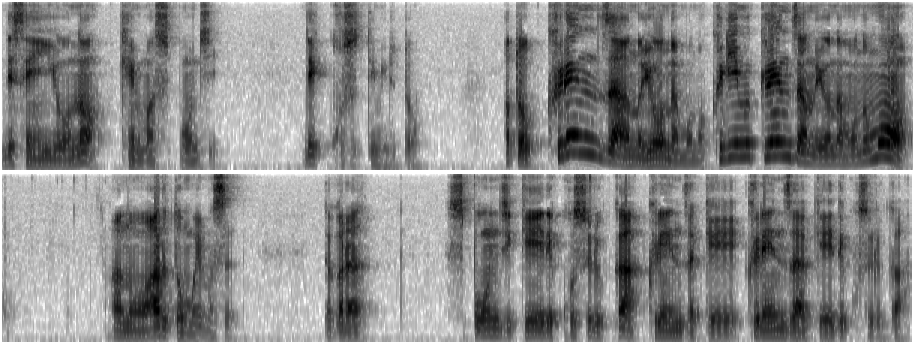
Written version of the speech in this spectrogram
で、専用の研磨スポンジでこすってみると。あと、クレンザーのようなもの、クリームクレンザーのようなものも、あの、あると思います。だから、スポンジ系でこするか、クレンザー系、クレンザー系でこするか。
